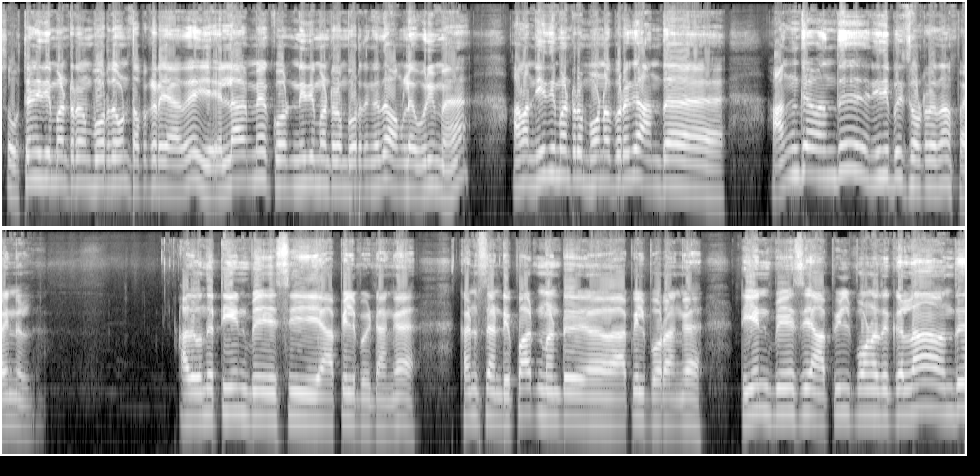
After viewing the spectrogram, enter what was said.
ஸோ உச்சநீதிமன்றம் போகிறது ஒன்றும் தப்பு கிடையாது. எல்லாருமே கோர்ட் நீதிமன்றம் போகிறதுங்கிறது அவங்கள உரிமை. ஆனால் நீதிமன்றம் போன பிறகு அந்த அங்கே வந்து நீதிபதி சொல்கிறது தான் ஃபைனல் அது வந்து டிஎன்பிஎஸ்சி அப்பீல் போயிட்டாங்க. கன்சர்ன் டிபார்ட்மெண்ட்டு அப்பீல் போகிறாங்க டிஎன்பிஎஸ்சி அப்பீல் போனதுக்கெல்லாம் வந்து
